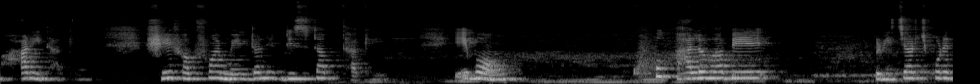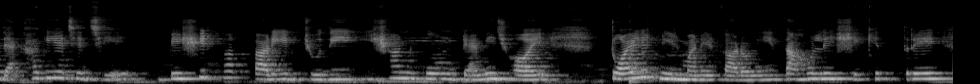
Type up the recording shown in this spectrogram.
ভারী থাকে। সে সবসময় মেন্টালি ডিস্টার্ব থাকে এবং খুব ভালোভাবে রিচার্জ করে দেখা গিয়েছে যে, বেশিরভাগ বাড়ির যদি ঈশান কোণ ড্যামেজ হয় টয়লেট নির্মাণের কারণে, তাহলে সেক্ষেত্রে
